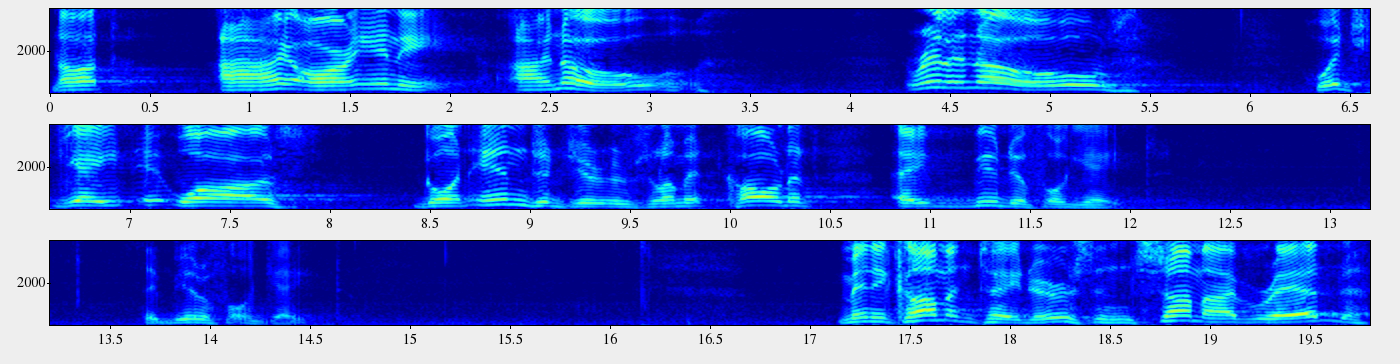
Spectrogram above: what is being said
Not I or any I know really knows which gate it was going into Jerusalem, it called it a beautiful gate. The beautiful gate. Many commentators, and some I've read,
